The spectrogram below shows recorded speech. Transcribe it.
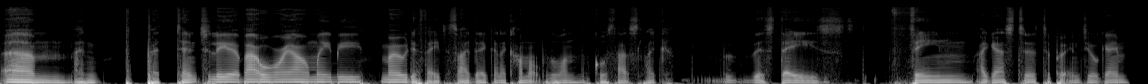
Um, and potentially a Battle Royale maybe mode if they decide they're going to come up with one. Of course, that's like th- this day's theme, I guess, to, to put into your game.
